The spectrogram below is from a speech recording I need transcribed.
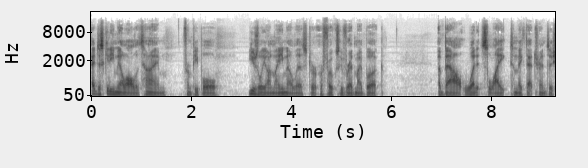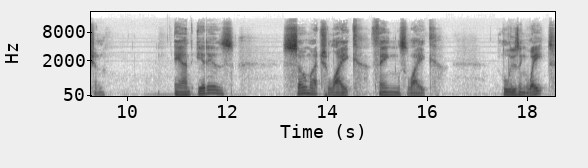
I just get email all the time from people, usually on my email list or, or folks who've read my book, about what it's like to make that transition. And it is so much like things like losing weight,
